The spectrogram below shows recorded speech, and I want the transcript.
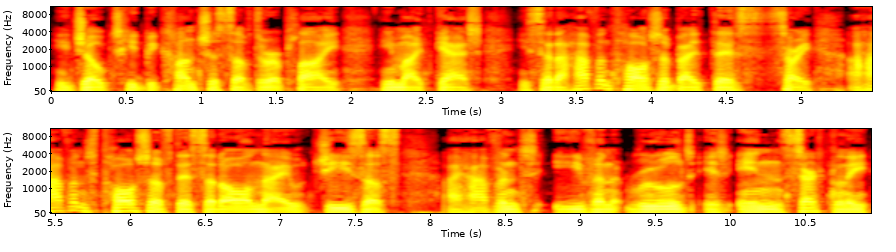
he joked he'd be conscious of the reply he might get. He said, I haven't thought about this, sorry, I haven't thought of this at all now. Jesus, I haven't even ruled it in. Certainly,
